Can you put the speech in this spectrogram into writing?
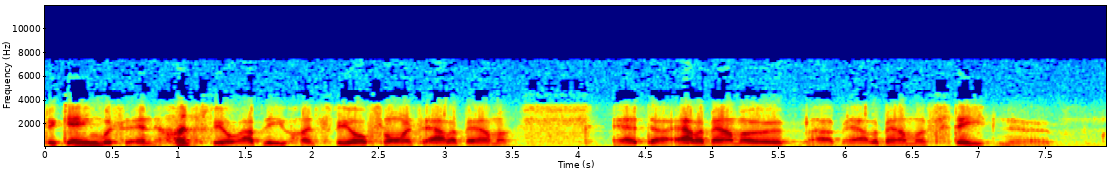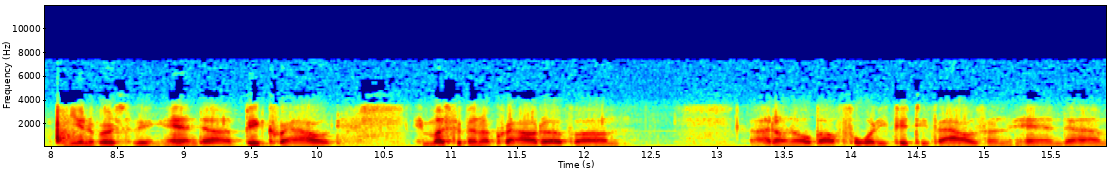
the game was in Huntsville, I believe Huntsville, Florence, Alabama, at uh, Alabama uh, Alabama State uh, University, and uh, big crowd. It must have been a crowd of um, I don't know about forty, fifty thousand, and um,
